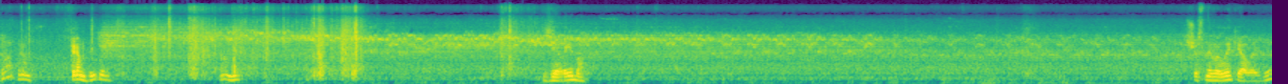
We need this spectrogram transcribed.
Да, прям, дибом. Ага. Є риба. Щось невелике, але є.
